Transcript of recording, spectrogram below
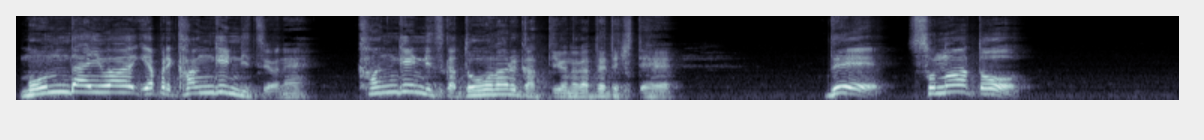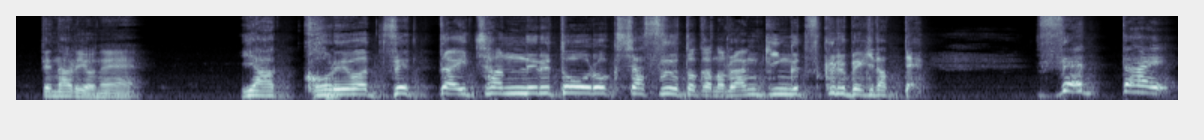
問題はやっぱり還元率よね。還元率がどうなるかっていうのが出てきて、で、その後、ってなるよね。いや、これは絶対チャンネル登録者数とかのランキング作るべきだって。絶対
